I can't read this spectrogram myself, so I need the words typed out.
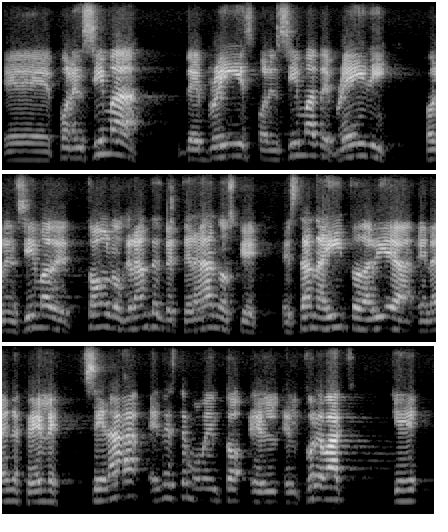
eh, por encima de Breeze, por encima de Brady, por encima de todos los grandes veteranos que están ahí todavía en la NFL? ¿Será en este momento el, el coreback que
